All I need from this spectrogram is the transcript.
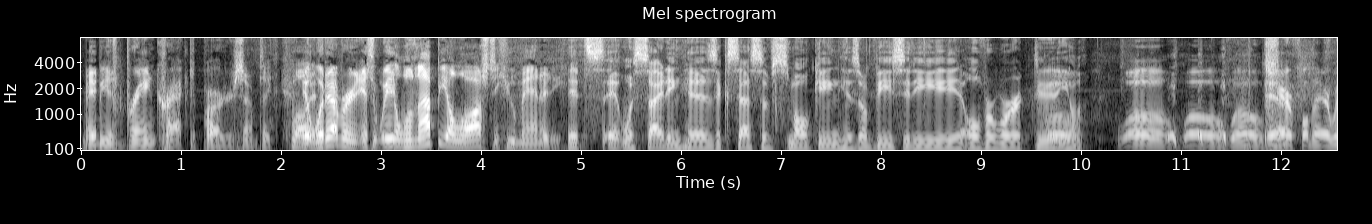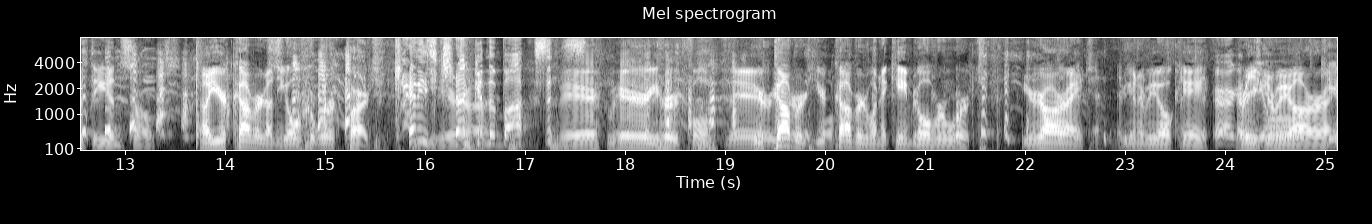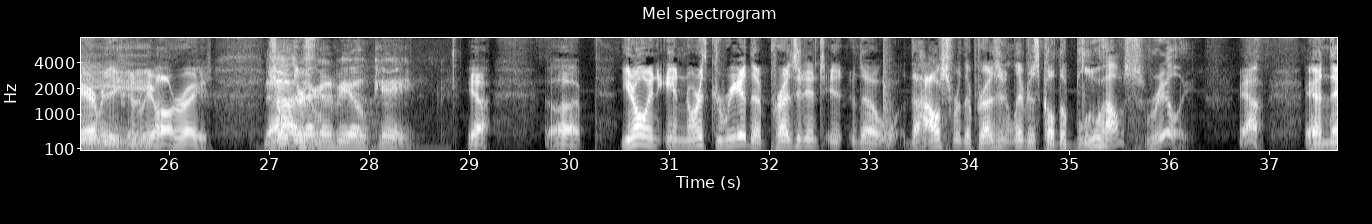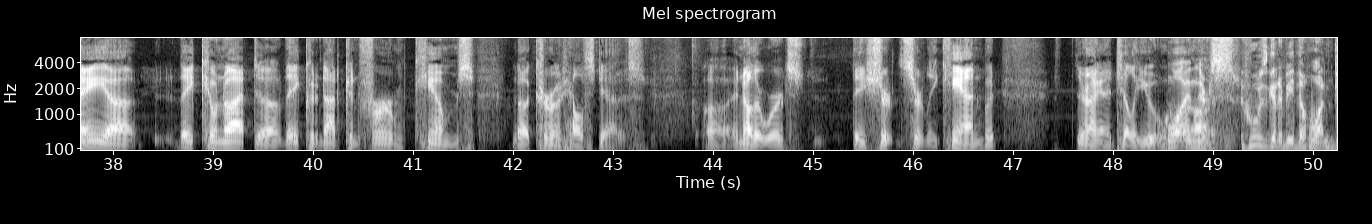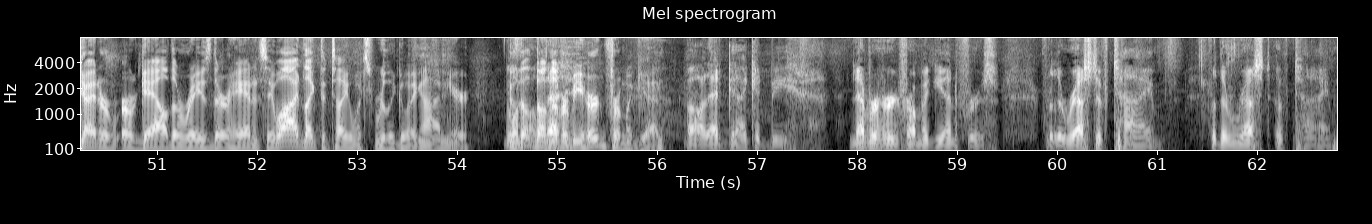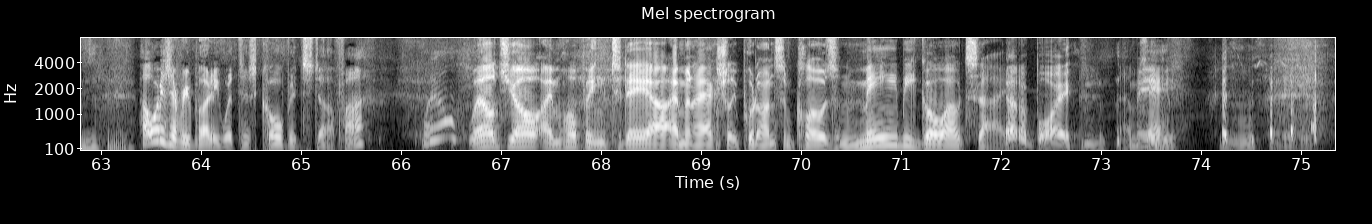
maybe his brain cracked apart or something. Well, It- whatever it will not be a loss to humanity. It's it was citing his excessive smoking, his obesity, overworked. uh, You know, Whoa, whoa, whoa! Careful there with the insults. Oh, you're covered on the overwork part. Kenny's You're, checking uh, the boxes. Very, very hurtful. Very You're covered. hurtful. You're covered when it came to overworked. You're all right. You're going to be okay. gonna Everything's be going to be all right. okay. Everything's going to be all right. No, So they're going to be okay. Yeah. Uh, You know, in, in North Korea, the president, the the house where the president lived is called the Blue House. Really? Yeah, and they uh, they cannot uh, they could not confirm Kim's uh, current health status. Uh, in other words, they sure, certainly can, but they're not going to tell you. Well, and Uh, there's who's going to be the one guy to, or gal to raise their hand and say, "Well, I'd like to tell you what's really going on here," because Well, they'll, no, they'll that- never be heard from again. oh, that guy could be never heard from again for for the rest of time. For the rest of time. Mm-hmm. How is everybody with this COVID stuff, huh? Well, Well, Joe, I'm hoping today uh, I'm going to actually put on some clothes and maybe go outside. Got a boy. Maybe.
